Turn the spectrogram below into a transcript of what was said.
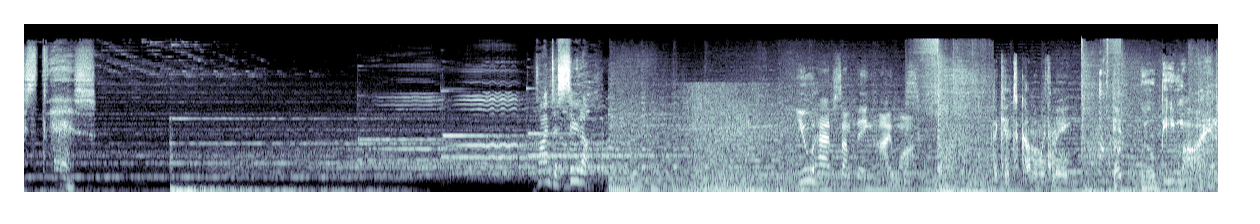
is this? Time to suit up. You have something I want. The kid's coming with me. It will be mine.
